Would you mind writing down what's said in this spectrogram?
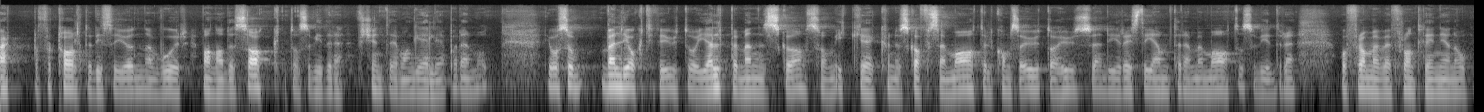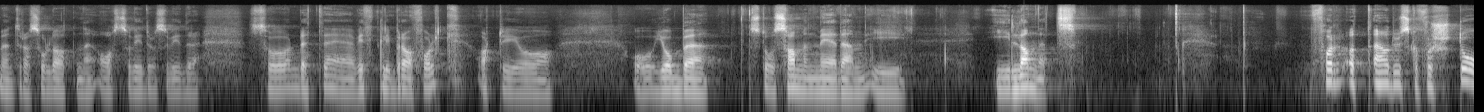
vært og fortalte disse jødene hvor man hadde sagt osv. Forkynte evangeliet på den måten. De var også veldig aktive ute og hjelpe mennesker som ikke kunne skaffe seg mat eller kom seg ut av huset. De reiste hjem til dem med mat osv. og framme ved frontlinjen og oppmuntra soldatene osv. Så, videre, og så, videre. så dette er virkelig bra folk. Artig å, å jobbe, stå sammen med dem i, i landet for at jeg og du skal forstå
